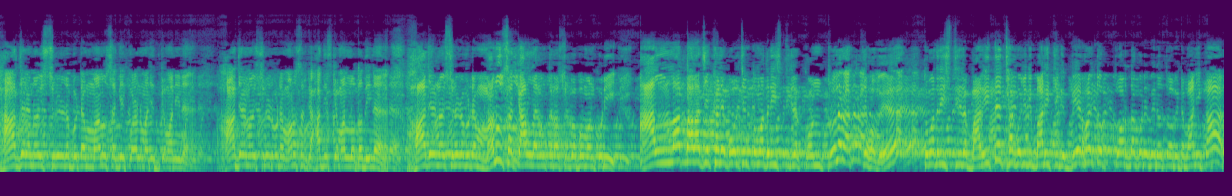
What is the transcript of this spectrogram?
হাজারে নয় নিরানব্বইটা মানুষ আজকে কোরআন মাজিদকে মানি না। হাজারে নয় নিরানব্বইটা মানুষ আজকে হাদিসকে মান্যতা দিই না। হাজারে নয় নিরানব্বইটা মানুষ আজকে আল্লাহ এবং তার রাসূলকে অপমান করি। আল্লাহ তাআলা যেখানে বলছেন, তোমাদের স্ত্রীরা কন্ট্রোলে রাখতে হবে। তোমাদের স্ত্রীরা বাড়িতে থাকবে যদি বাড়ি থেকে বের হয় তো পর্দা করে বের হতে হবে। এটা বাণী কার?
